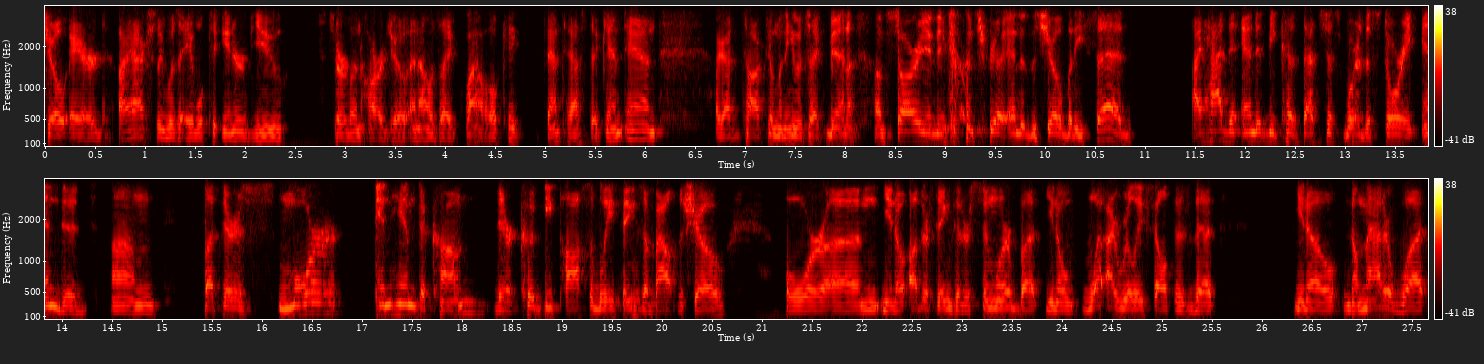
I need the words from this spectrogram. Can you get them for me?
show aired, I actually was able to interview Sterlin Harjo, and I was like, wow, okay, fantastic, and and I got to talk to him, and he was like, man, I'm, sorry, Indian Country, I ended the show, but he said I had to end it because that's just where the story ended. Um, but there's more in him to come. There could be possibly things about the show or, um, you know, other things that are similar. But, you know, what I really felt is that, you know, no matter what,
